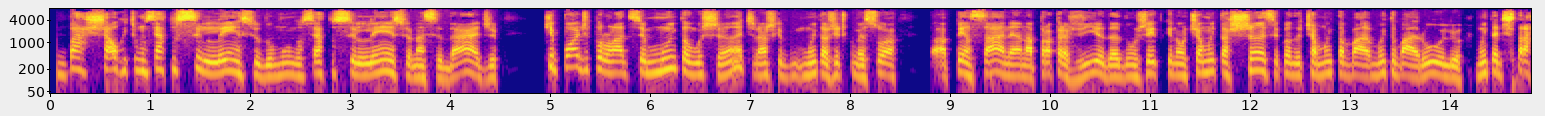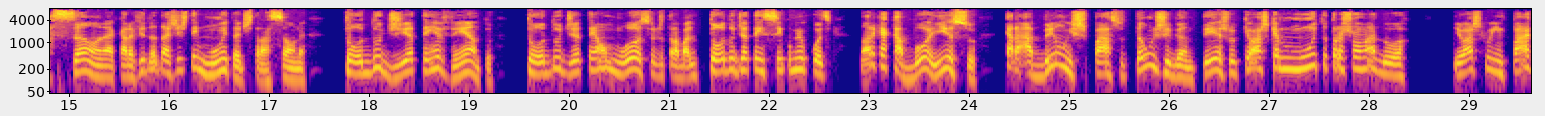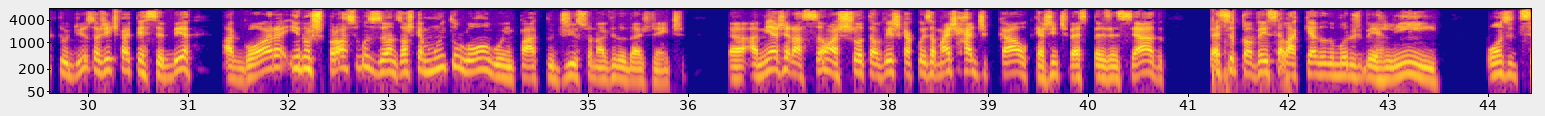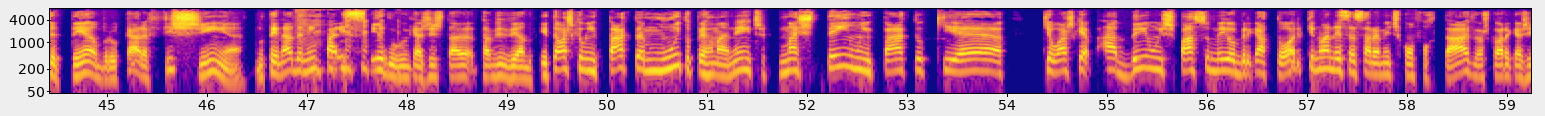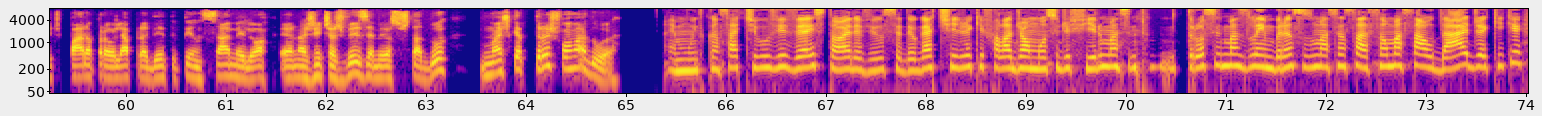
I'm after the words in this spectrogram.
baixar o ritmo, um certo silêncio do mundo, um certo silêncio na cidade, que pode, por um lado, ser muito angustiante, né? acho que muita gente começou a, a pensar né, na própria vida de um jeito que não tinha muita chance quando tinha muita, muito barulho, muita distração, né, cara? A vida da gente tem muita distração, né? Todo dia tem evento, todo dia tem almoço de trabalho, todo dia tem 5 mil coisas. Na hora que acabou isso, cara, abriu um espaço tão gigantesco que eu acho que é muito transformador. Eu acho que o impacto disso a gente vai perceber agora e nos próximos anos. Acho que é muito longo o impacto disso na vida da gente. É, a minha geração achou talvez que a coisa mais radical que a gente tivesse presenciado tivesse talvez, sei lá, a queda do Muro de Berlim, 11 de setembro, cara, fichinha. Não tem nada nem parecido com o que a gente está tá vivendo. Então, acho que o impacto é muito permanente, mas tem um impacto que é que eu acho que é abrir um espaço meio obrigatório, que não é necessariamente confortável. Acho que a hora que a gente para para olhar para dentro e pensar melhor é, na gente, às vezes é meio assustador, mas que é transformador. É muito cansativo viver a história, viu? Você deu gatilho aqui falar de almoço de firma, trouxe umas lembranças, uma sensação, uma saudade aqui que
